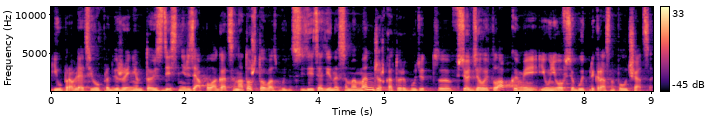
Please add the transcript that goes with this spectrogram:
и управлять его продвижением. То есть здесь нельзя полагаться на то, что у вас будет сидеть один SMM-менеджер, который будет э, все делать лапками, и у него все будет прекрасно получаться.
